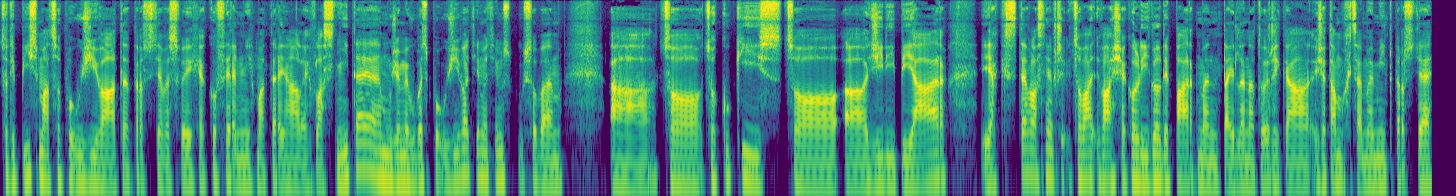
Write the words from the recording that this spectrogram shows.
co ty písma, co používáte prostě ve svých jako firmních materiálech, vlastníte je, můžeme vůbec používat tím tím způsobem, a co, co cookies, co uh, GDPR, jak jste vlastně, co vá, váš jako legal department tadyhle na to říká, že tam chceme mít prostě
